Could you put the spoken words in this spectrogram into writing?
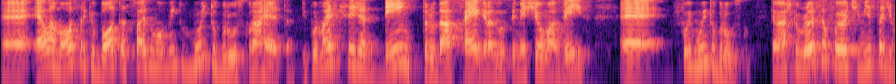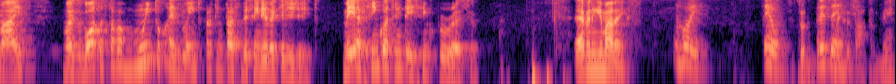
é, ela mostra que o Bottas faz um movimento muito brusco na reta. E por mais que seja dentro das regras, você mexer uma vez, é, foi muito brusco. Então eu acho que o Russell foi otimista demais, mas o Bottas estava muito mais lento para tentar se defender daquele jeito. 65 a 35 para o Russell. Evelyn Guimarães. Oi. Eu, Tudo, presente. Como é que você tá? Tudo bem?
